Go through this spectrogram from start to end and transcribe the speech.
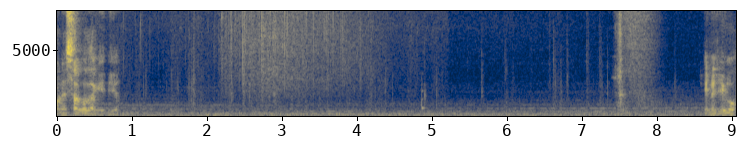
Cojones salgo de aquí, tío? Y no llego.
